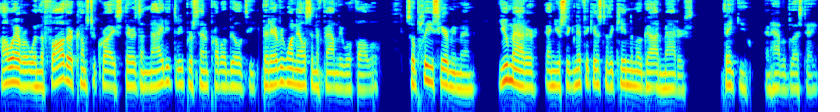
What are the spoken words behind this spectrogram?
However, when the father comes to Christ, there is a 93% probability that everyone else in the family will follow. So please hear me, men. You matter, and your significance to the kingdom of God matters. Thank you, and have a blessed day.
